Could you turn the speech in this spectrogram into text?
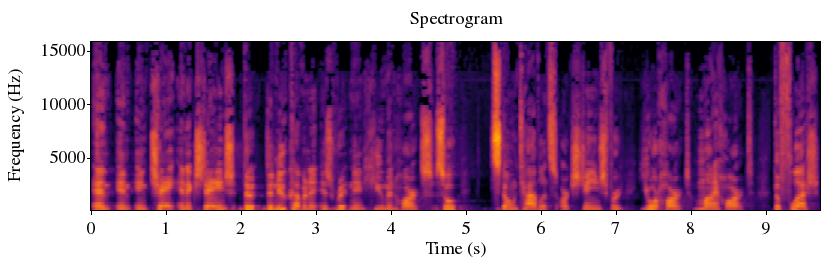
And in, in, cha- in exchange, the, the new covenant is written in human hearts. So stone tablets are exchanged for your heart, my heart, the flesh,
